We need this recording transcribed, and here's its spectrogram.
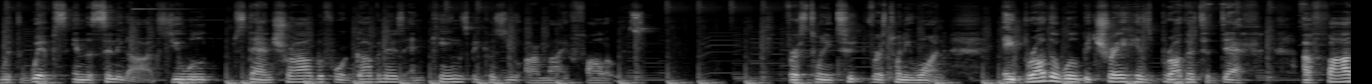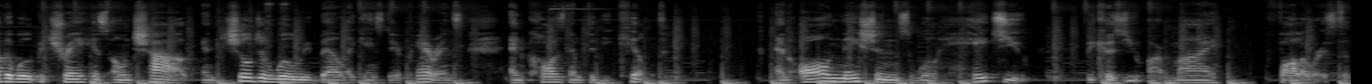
with whips in the synagogues. You will stand trial before governors and kings because you are my followers. Verse 22, verse 21. A brother will betray his brother to death. A father will betray his own child, and children will rebel against their parents and cause them to be killed. And all nations will hate you because you are my followers. So,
